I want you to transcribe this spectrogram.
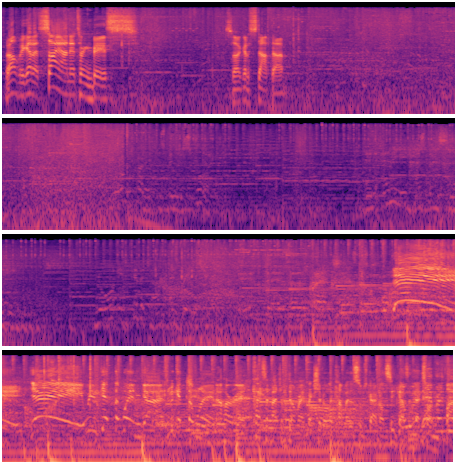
Well, we got a Sion entering base. So I gotta stop that. Yay! Yay! We get the win, guys! We get the win! Alright, if matchup done right, make sure to like, comment, and subscribe. I'll see you guys in the next one. Bye.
